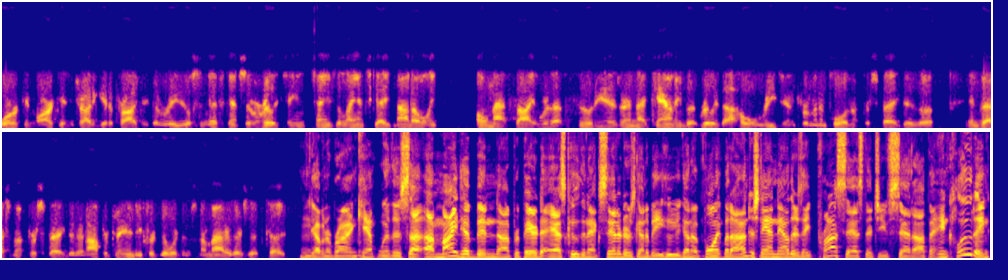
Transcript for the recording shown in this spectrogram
work and market and try to get a project of regional significance that will really change, change the landscape, not only on that site where that facility is or in that county, but really that whole region from an employment perspective, a investment perspective, and opportunity for Georgians no matter their zip code. Governor Brian Kemp with us. Uh, I might have been uh, prepared to ask who the next senator is going to be, who you're going to appoint, but I understand now there's a process that you've set up, including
